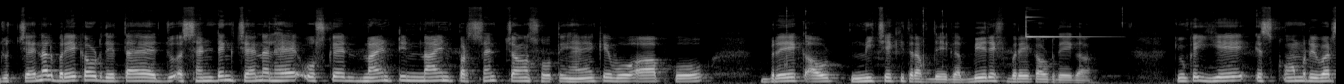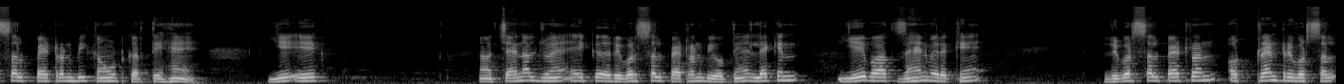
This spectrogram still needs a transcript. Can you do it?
जो चैनल ब्रेकआउट देता है, जो असेंडिंग चैनल है, उसके 99 परसेंट चांस होते हैं कि वो आपको ब्रेकआउट नीचे की तरफ़ देगा बेरिश ब्रेकआउट देगा। क्योंकि ये इसको हम रिवर्सल पैटर्न भी काउंट करते हैं। ये एक चैनल जो हैं, एक रिवर्सल पैटर्न भी होते हैं, लेकिन ये बात जहन में रखें, रिवर्सल पैटर्न और ट्रेंड रिवर्सल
